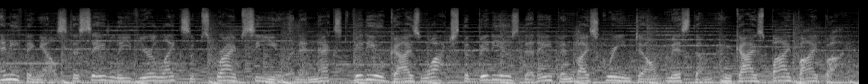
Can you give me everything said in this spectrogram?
anything else to say, leave your like, subscribe, see you in the next video, guys. Watch the videos that ape by screen, don't miss them, and guys, bye, bye, bye.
